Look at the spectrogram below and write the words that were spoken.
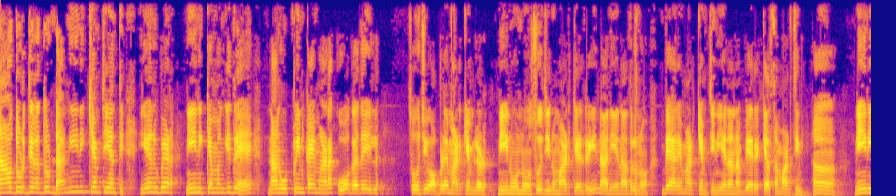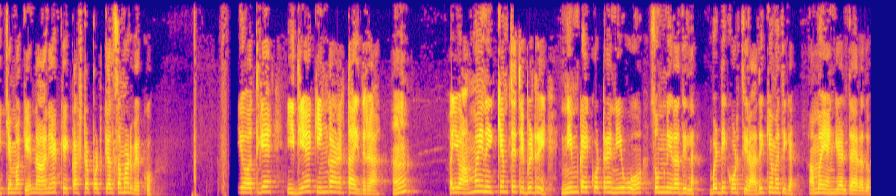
ನಾವು ದುಡ್ದಿರೋ ದುಡ್ಡ ನೀನು ಕೆಂತಿ ಅಂತ. ಏನು ಬೇಡ, ನೀನು ಕೆಮ್ಮಂಗಿದೆ ನಾನು ಉಪ್ಪಿನಕಾಯಿ ಮಾಡಕ್ ಹೋಗೋದೇ ಇಲ್ಲ. ಸೂಜಿ ಒಬ್ಬಳೆ ಮಾಡ್ಕೊಂಬ್ಲೇಳು ನೀನು ಸೂಜಿನು ಮಾಡ್ಕೇಳ್ರಿ, ನಾನು ಏನಾದ್ರೂ ಬೇರೆ ಮಾಡ್ಕೊಂತೀನಿ, ಏನಾನ ಬೇರೆ ಕೆಲಸ ಮಾಡ್ತೀನಿ. ಹಾ, ನೀನು ಕೆಮ್ಮಕ್ಕೆ ನಾನು ಯಾಕೆ ಕಷ್ಟಪಟ್ಟು ಕೆಲಸ ಮಾಡಬೇಕು? ಇವತ್ತಿಗೆ ಇದ್ಯಾಕೆ ಕಿಂಗಾಡ್ತಾ ಆಡ್ತಾ ಇದ್ದೀರಾ? ಅಯ್ಯೋ, ಅಮ್ಮ ಏನು ಇಕ್ಕೆಂತೈತಿ ಬಿಡ್ರಿ. ನಿಮ್ಮ ಕೈ ಕೊಟ್ರೆ ನೀವು ಸುಮ್ಮನಿರೋದಿಲ್ಲ ಬಡ್ಡಿ ಕೊಡ್ತೀರಾ? ಅದಕ್ಕೆ ಮತ್ತೀಗ. ಅಮ್ಮ ಹೆಂಗೆ ಹೇಳ್ತಾ ಇರೋದು?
